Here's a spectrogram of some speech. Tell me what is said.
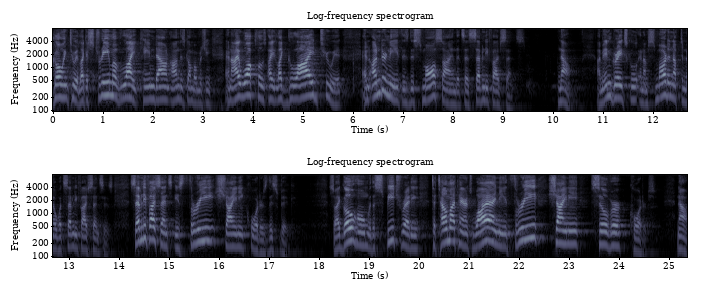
going to it, like a stream of light came down on this gumball machine. And I walk close, I like glide to it, and underneath is this small sign that says 75 cents. Now, I'm in grade school and I'm smart enough to know what 75 cents is. 75 cents is three shiny quarters this big. So I go home with a speech ready to tell my parents why I need three shiny silver quarters. Now,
